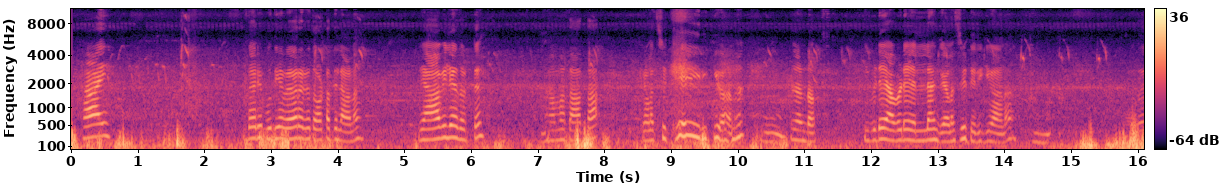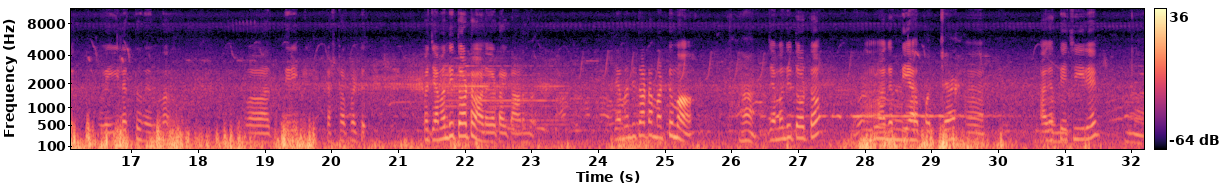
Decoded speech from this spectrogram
Hi. ഇതൊരു പുതിയ വേറൊരു തോട്ടത്തിലാണ്. രാവിലെ തൊട്ട് അമ്മ താത്ത കിളച്ചിട്ടേ ഇരിക്കുവാണ്. കണ്ടോ ഇവിടെ അവിടെ എല്ലാം കിളച്ചിട്ടിരിക്കുവാണ്. അത് വെയിലത്ത് നിന്ന് ഒത്തിരി കഷ്ടപ്പെട്ട്. ഇപ്പം ജമന്തിത്തോട്ടമാണ് കേട്ടോ ഈ കാണുന്നത്. ജമന്തിത്തോട്ടം മട്ടുമാ? ജമന്തി ജമന്തിത്തോട്ടം അകത്തിയ. പച്ച. ആ, അകത്തിയ ചീരയും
